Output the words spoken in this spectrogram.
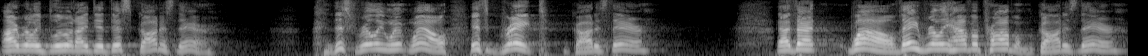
I really blew it, I did this, God is there. This really went well, it's great, God is there. Uh, that, wow, they really have a problem, God is there.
